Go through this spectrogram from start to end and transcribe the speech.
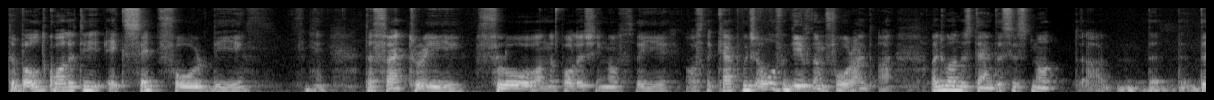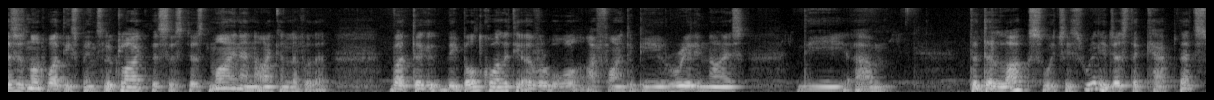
The bold quality, except for the the factory flaw on the polishing of the of the cap, which I will forgive them for. I, I, I do understand this is not uh, th this is not what these pens look like. This is just mine, and I can live with it. But the the build quality overall, I find to be really nice. The um, the deluxe, which is really just the cap that's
